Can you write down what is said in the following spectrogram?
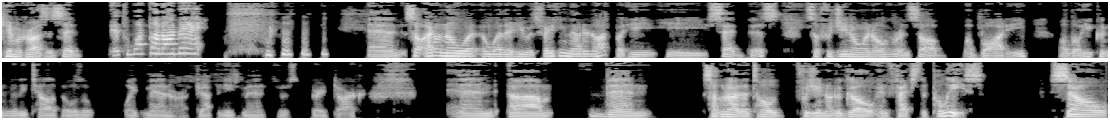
came across and said, "It's Watanabe." and so I don't know wh- whether he was faking that or not, but he he said this. So Fujino went over and saw a body, although he couldn't really tell if it was a white man or a Japanese man. It was very dark. And um, then Sakurada told Fujino to go and fetch the police. So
